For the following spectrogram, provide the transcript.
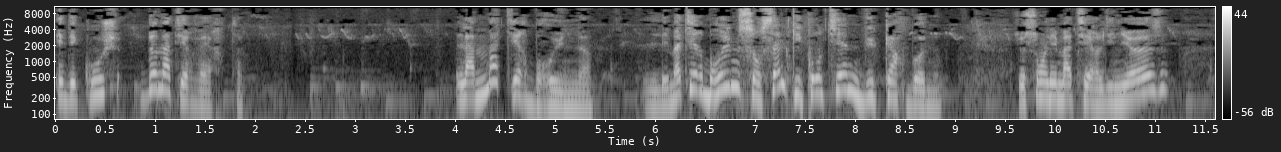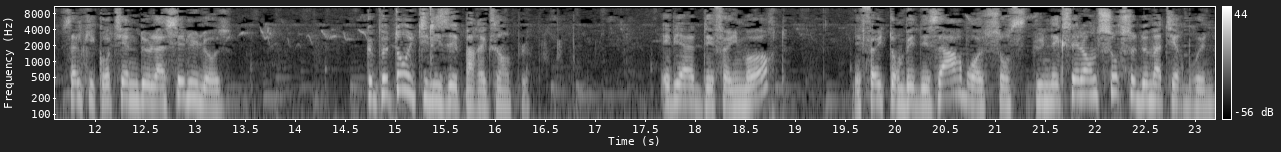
et des couches de matière verte. La matière brune. Les matières brunes sont celles qui contiennent du carbone. Ce sont les matières ligneuses, celles qui contiennent de la cellulose. Que peut-on utiliser par exemple? Eh bien, des feuilles mortes. Les feuilles tombées des arbres sont une excellente source de matière brune.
